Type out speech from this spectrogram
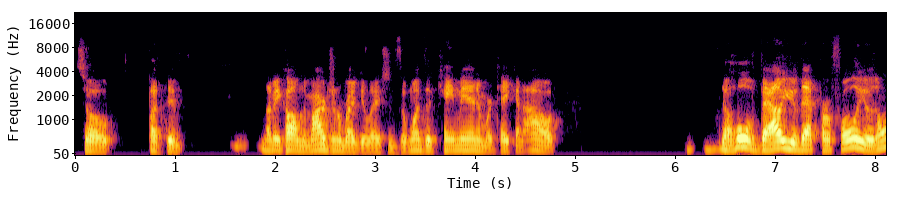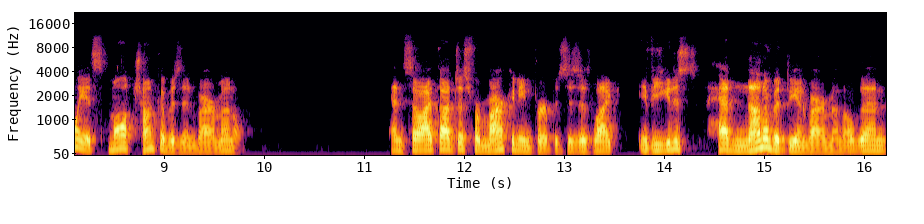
so but the let me call them the marginal regulations the ones that came in and were taken out the whole value of that portfolio is only a small chunk of it is environmental and so I thought just for marketing purposes, is like if you just had none of it be environmental, then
